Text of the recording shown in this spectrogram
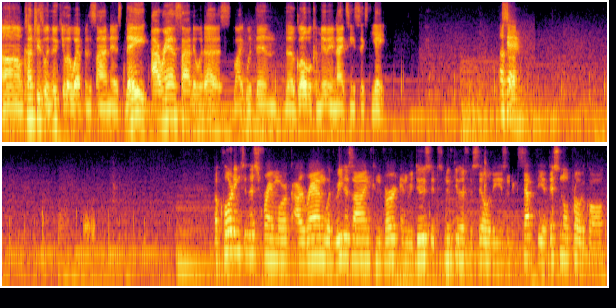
Um, countries with nuclear weapons sign this. They Iran signed it with us, like within the global community in 1968. Okay. According to this framework, Iran would redesign, convert, and reduce its nuclear facilities and accept the additional protocol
